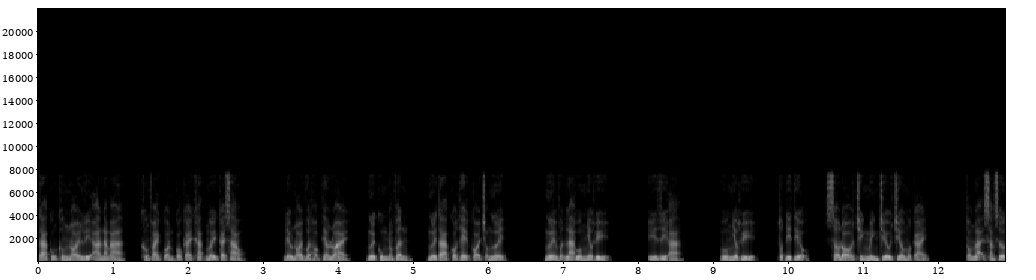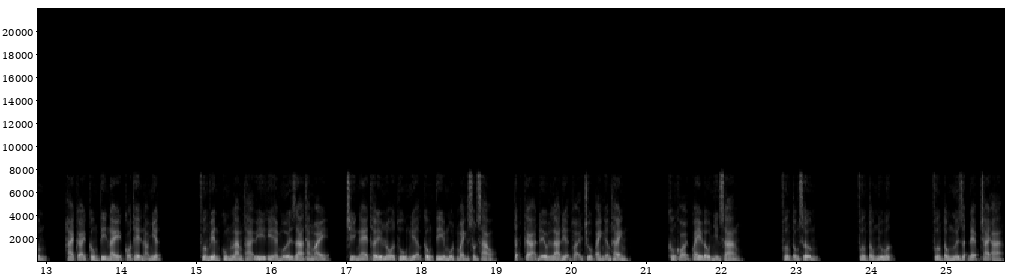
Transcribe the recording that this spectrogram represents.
Ta cũng không nói lý á nam a, không phải còn có cái khác mấy cái sao? Đều nói vật họp theo loài, người cùng nhóm phân, người ta có thể coi trọng ngươi. Ngươi vẫn là uống nhiều thủy. Ý gì a? Uống nhiều thủy, tốt đi tiểu, sau đó chính mình chiếu chiếu một cái. Tóm lại sáng sớm, hai cái công ty này có thể náo nhiệt. Phương viên cùng lam thả i y y mới ra thang máy chỉ nghe thấy lôi thủ nghĩa công ty một mảnh xôn xao, tất cả đều là điện thoại chụp ảnh âm thanh. Không khỏi quay đầu nhìn sang. Phương tổng sớm. Phương tổng như bức. Phương tổng ngươi rất đẹp trai a.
